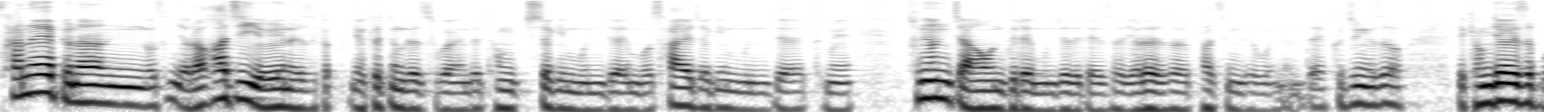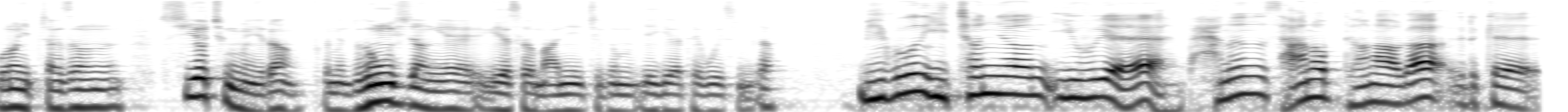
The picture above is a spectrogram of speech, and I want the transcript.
사내에 변하는 것은 여러 가지 요인에서 결- 결정될 수가 있는데 정치적인 문제, 뭐 사회적인 문제, 그다음에 천연 자원들의 문제들에서 여러 가지 발생되고 있는데 그 중에서 경제에서 보는 입장에서는 수요 측면이랑 그다음에 노동 시장에 의해서 많이 지금 얘기가 되고 있습니다. 미국은 2000년 이후에 많은 산업 변화가 이렇게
